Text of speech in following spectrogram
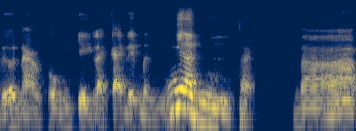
đứa nào cũng chỉ là cái để mình nhìn. Thôi đó.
